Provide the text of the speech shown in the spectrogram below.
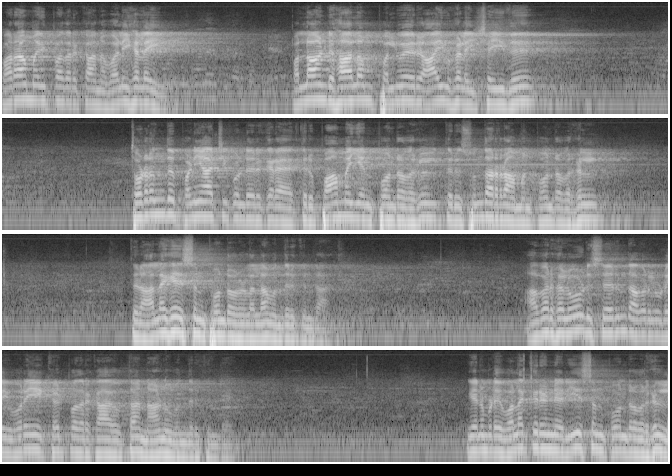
பராமரிப்பதற்கான வழிகளை பல்லாண்டு காலம் பல்வேறு ஆய்வுகளை செய்து தொடர்ந்து பணியாற்றி கொண்டிருக்கிற திரு பாமையன் போன்றவர்கள் திரு சுந்தரராமன் போன்றவர்கள் திரு அலகேசன் போன்றவர்கள் எல்லாம் வந்திருக்கின்றார். அவர்களோடு சேர்ந்து அவர்களுடைய உரையை கேட்பதற்காகத்தான் நானும் வந்திருக்கின்றேன். என்னுடைய வழக்கறிஞர் ஈசன் போன்றவர்கள்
